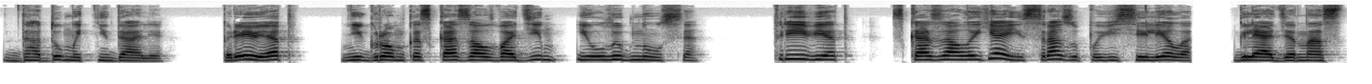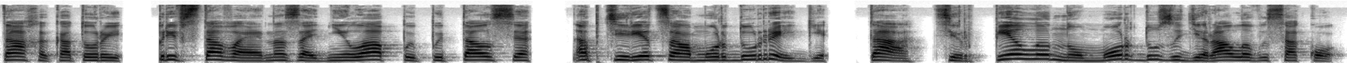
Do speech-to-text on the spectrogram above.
Додумать не дали. «Привет!» негромко сказал Вадим и улыбнулся. Привет, сказала я и сразу повеселела, глядя на Стаха, который, привставая на задние лапы, пытался обтереться о морду Регги. Та терпела, но морду задирала высоко.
